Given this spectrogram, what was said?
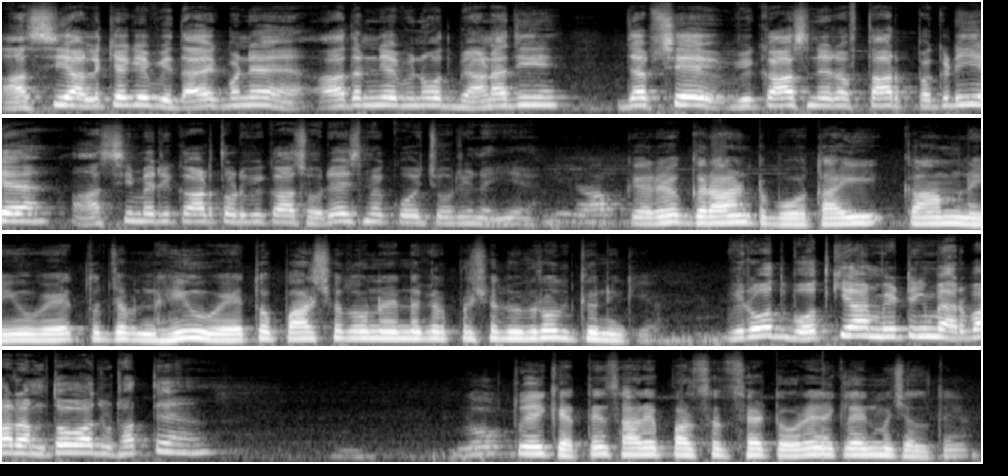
आंसी हल्के के विधायक बने हैं आदरणीय विनोद बिहाना जी जब से विकास ने रफ्तार पकड़ी है आंसी में रिकॉर्ड तोड़ विकास हो रहा है इसमें कोई चोरी नहीं है। नहीं, आप कह रहे हो ग्रांट बहुत आई काम नहीं हुए तो जब नहीं हुए तो पार्षदों ने नगर परिषद में विरोध क्यों नहीं किया? विरोध बहुत किया मीटिंग में हर बार हम तो आवाज़ उठाते हैं। लोग तो ये कहते हैं सारे पार्षद सेट हो रहे हैं एक लाइन में चलते हैं।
